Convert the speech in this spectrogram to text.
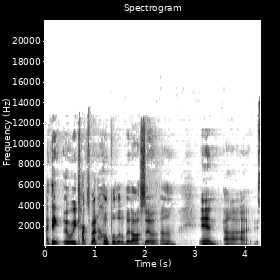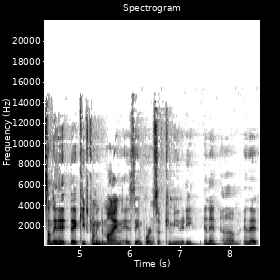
I think we talked about hope a little bit also, um, and uh, something that, that keeps coming to mind is the importance of community in it, um, and that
